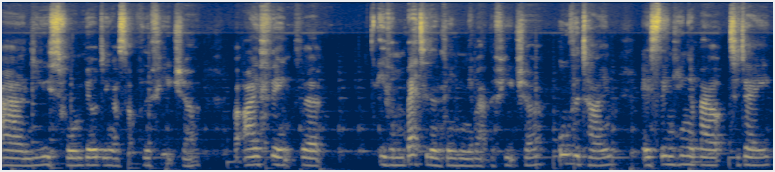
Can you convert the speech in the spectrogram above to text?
and useful in building us up for the future. But I think that even better than thinking about the future all the time is thinking about today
